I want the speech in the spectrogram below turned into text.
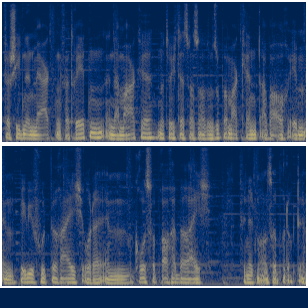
verschiedenen Märkten vertreten, in der Marke natürlich das, was man im Supermarkt kennt, aber auch eben im Babyfood-Bereich oder im Großverbraucherbereich findet man unsere Produkte.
